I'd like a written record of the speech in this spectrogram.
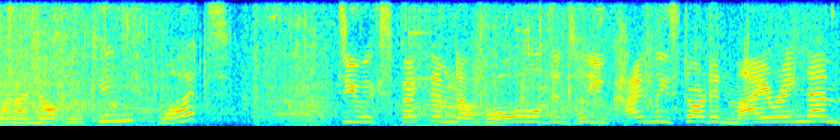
when I'm not looking? What? Do you expect them to hold until you kindly start admiring them?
